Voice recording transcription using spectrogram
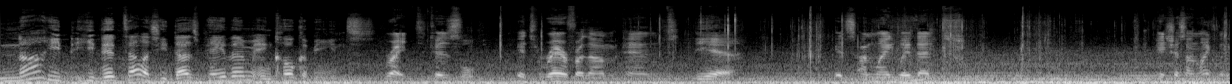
No, he he did tell us he does pay them in coca beans. Right, because it's rare for them, and Yeah. it's unlikely that it's just unlikely.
